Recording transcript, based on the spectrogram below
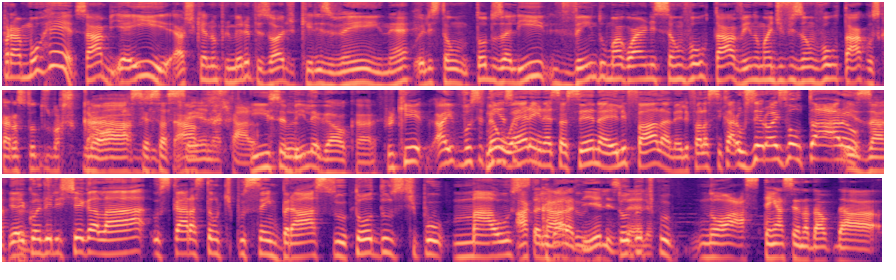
para morrer, sabe? E aí, acho que é no primeiro episódio que eles vêm, né? Eles estão todos ali vendo uma guarnição voltar, vendo uma divisão voltar, com os caras todos machucados. Nossa, essa tal. cena, cara. E isso é bem legal, cara. Porque aí você tem Não, essa... o Eren nessa cena, ele fala, né? Ele fala assim, cara, os heróis voltaram! Exato. E aí quando ele chega lá, os caras estão, tipo, sem braço, todos, tipo, maus, A tá cara ligado? deles, Todo, velho. tipo, nossa. Tem a cena da, da,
